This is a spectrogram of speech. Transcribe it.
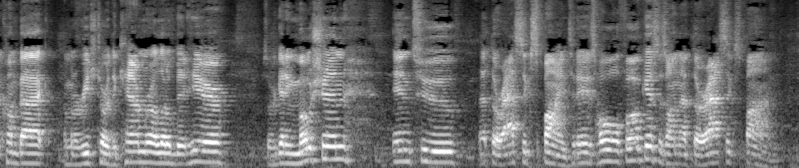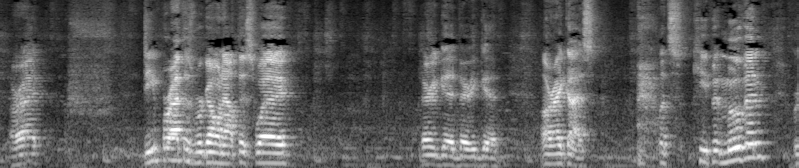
to come back. I'm to reach toward the camera a little bit here. So we're getting motion into that thoracic spine. Today's whole focus is on that thoracic spine. All right? Deep breath as we're going out this way. Very good, very good. All right, guys. Let's keep it moving. We're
